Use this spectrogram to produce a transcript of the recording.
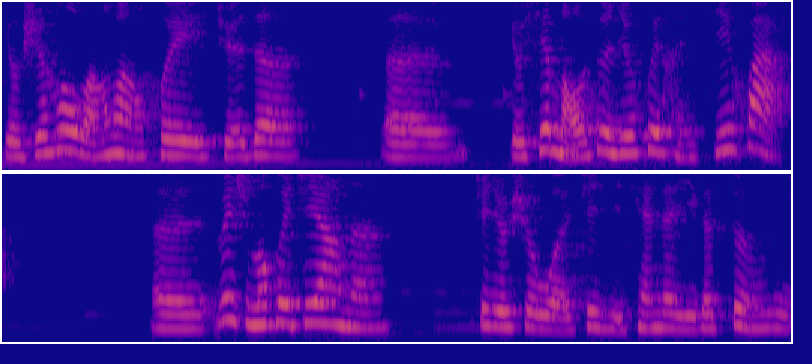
有时候往往会觉得，呃，有些矛盾就会很激化。呃，为什么会这样呢？这就是我这几天的一个顿悟，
